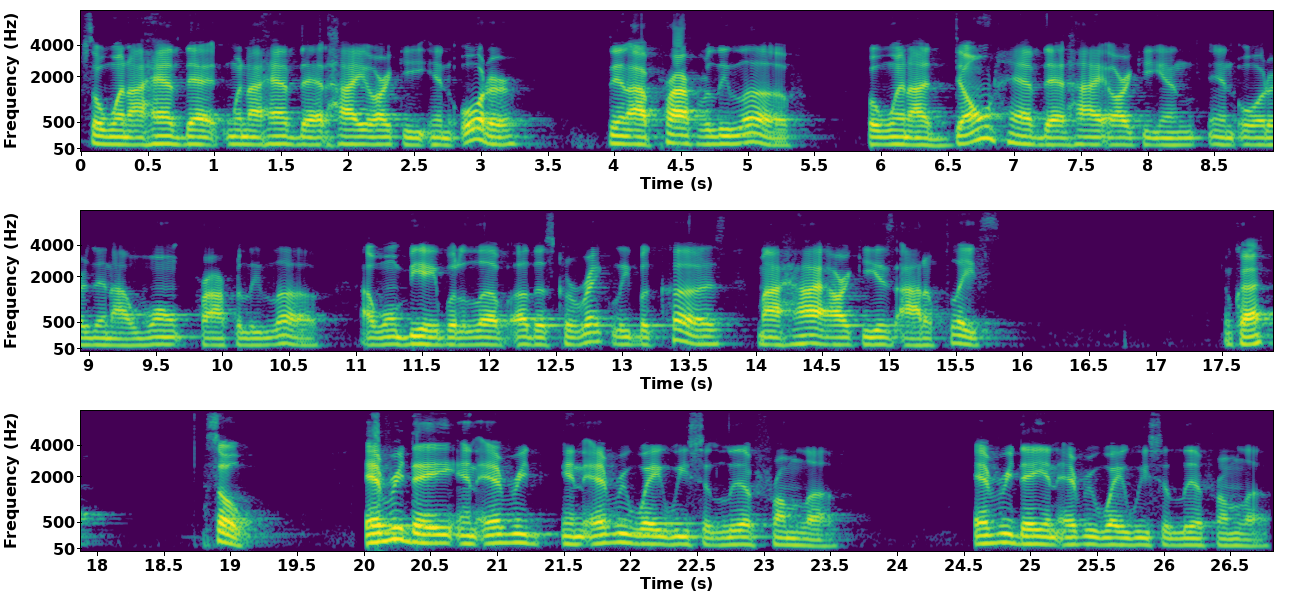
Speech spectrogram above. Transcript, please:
So when I have that, when I have that hierarchy in order, then I properly love. But when I don't have that hierarchy in, in order, then I won't properly love. I won't be able to love others correctly because my hierarchy is out of place. Okay? So, every day in every in every way we should live from love. Every day in every way we should live from love.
